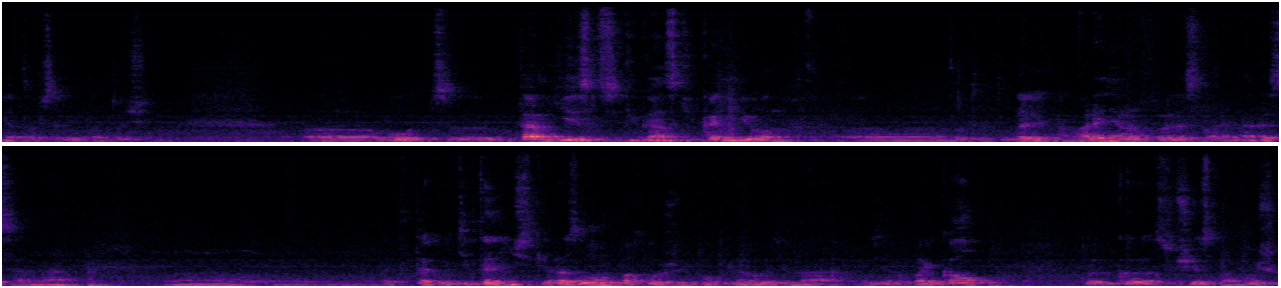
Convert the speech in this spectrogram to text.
нет абсолютно точно. Э, вот. Там есть гигантский каньон, э, вот эта долина Маринеров, Маринерес, она это такой тектонический разлом, похожий по природе на озеро Байкал только существенно больших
